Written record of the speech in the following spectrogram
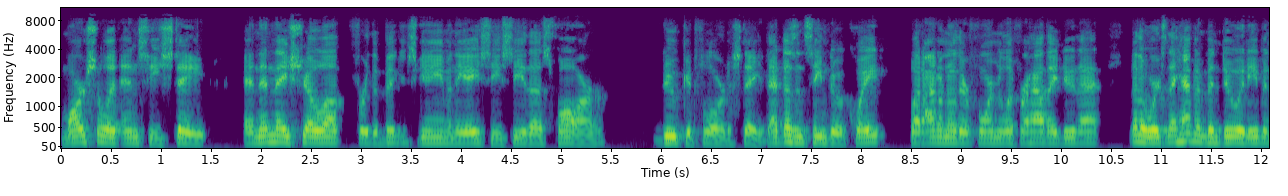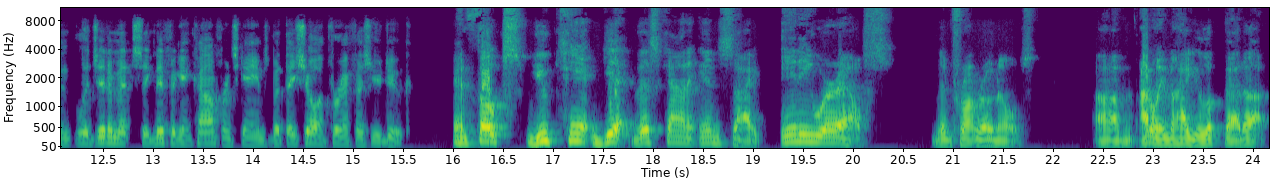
Marshall at NC State, and then they show up for the biggest game in the ACC thus far, Duke at Florida State. That doesn't seem to equate, but I don't know their formula for how they do that. In other words, they haven't been doing even legitimate, significant conference games, but they show up for FSU Duke. And folks, you can't get this kind of insight anywhere else than Front Row Noles. Um, I don't even know how you look that up,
